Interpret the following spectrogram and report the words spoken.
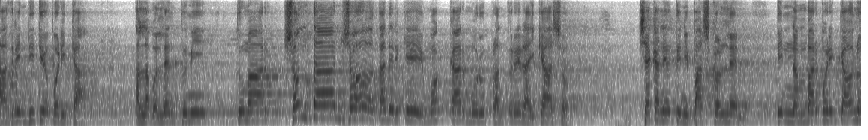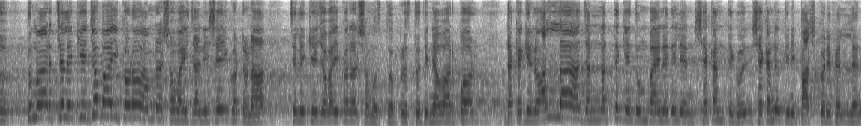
হাজরিন, দ্বিতীয় পরীক্ষা। আল্লাহ বললেন, তুমি তোমার সন্তান সহ তাদেরকে মক্কার মরু প্রান্তরে রাইকে আসো। সেখানেও তিনি পাশ করলেন। তিন নাম্বার পরীক্ষা হলো, তোমার ছেলেকে জবাই করো, আমরা সবাই জানি সেই ঘটনা। ছেলেকে জবাই করার সমস্ত প্রস্তুতি নেওয়ার পর দেখা গেল, আল্লাহ জান্নাত থেকে দুম্বা এনে দিলেন। সেখান থেকে, সেখানেও তিনি পাশ করে ফেললেন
